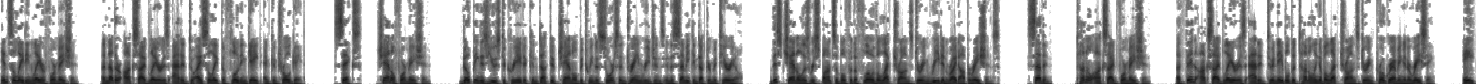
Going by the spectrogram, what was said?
Insulating layer formation. Another oxide layer is added to isolate the floating gate and control gate. 6. Channel formation. Doping is used to create a conductive channel between the source and drain regions in the semiconductor material. This channel is responsible for the flow of electrons during read and write operations. 7. Tunnel oxide formation. A thin oxide layer is added to enable the tunneling of electrons during programming and erasing. 8.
